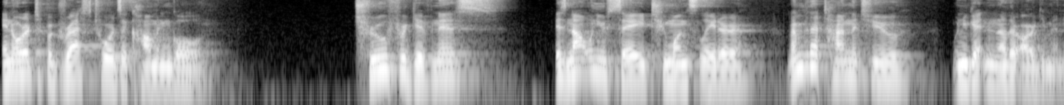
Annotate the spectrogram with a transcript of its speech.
in order to progress towards a common goal. True forgiveness is not when you say two months later, remember that time that you when you get in another argument.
